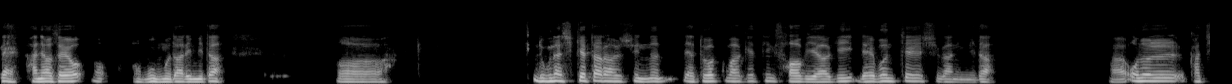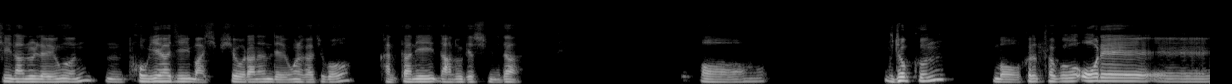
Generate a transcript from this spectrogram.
네, 안녕하세요. 어, 어, 문무달입니다. 어, 누구나 쉽게 따라할 수 있는 네트워크 마케팅 사업 이야기 네 번째 시간입니다. 아, 오늘 같이 나눌 내용은 음, 포기하지 마십시오라는 내용을 가지고 간단히 나누겠습니다. 어, 무조건 뭐 그렇다고 오래 에,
